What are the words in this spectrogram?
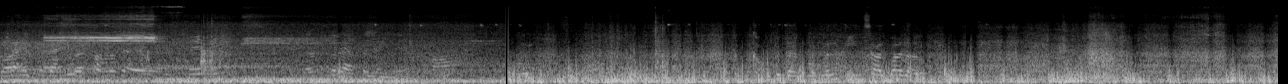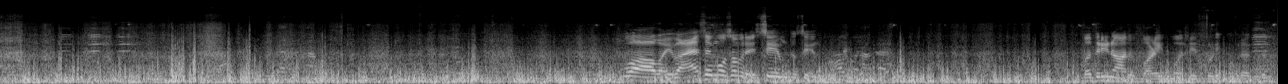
बाहर पहली बार खाना पे आया हूँ। नहीं, नहीं। कब तक मतलब तीन साल बाद आ रहा हूँ वाह भाई वाह ऐसे मौसम रहे सेम टू सेम बद्रीनाथ बड़ी बड़ी बड़ी दूर एकदम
